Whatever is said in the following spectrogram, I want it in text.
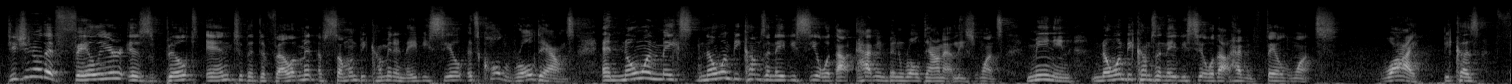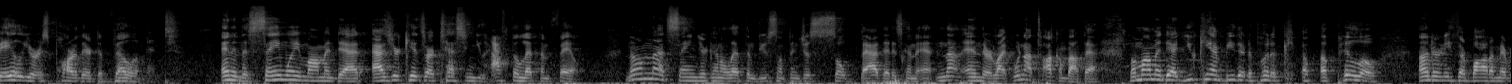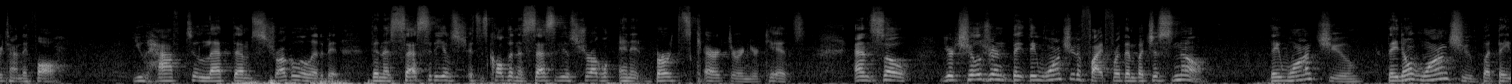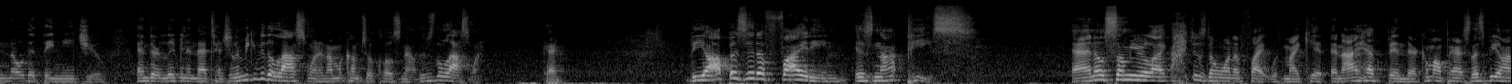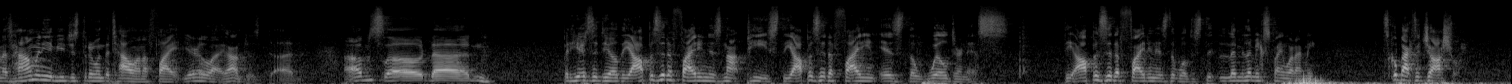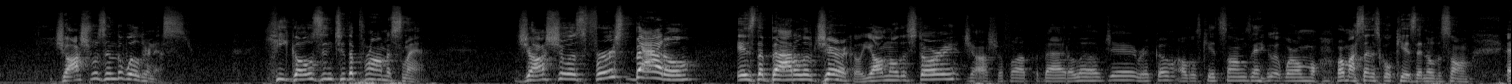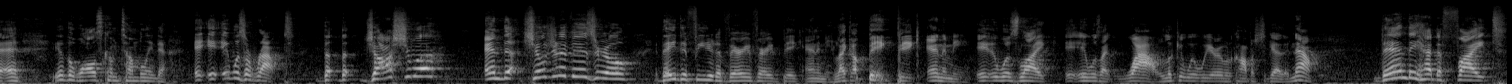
Did you know that failure is built into the development of someone becoming a Navy SEAL? It's called roll downs. And no one makes no one becomes a Navy SEAL without having been rolled down at least once. Meaning no one becomes a Navy SEAL without having failed once. Why? Because failure is part of their development. And in the same way, mom and dad, as your kids are testing, you have to let them fail. No, I'm not saying you're going to let them do something just so bad that it's going to end, not end their life. We're not talking about that. But mom and dad, you can't be there to put a, a, a pillow underneath their bottom every time they fall. You have to let them struggle a little bit. The necessity of it's called the necessity of struggle, and it births character in your kids. And so your children, they, they want you to fight for them, but just know, they want you. They don't want you, but they know that they need you, and they're living in that tension. Let me give you the last one, and I'm gonna come to a close now. This is the last one. Okay. The opposite of fighting is not peace. And I know some of you are like, I just don't want to fight with my kid. And I have been there. Come on, parents, let's be honest. How many of you just threw in the towel on a fight? You're like, I'm just done. I'm so done. But here's the deal the opposite of fighting is not peace, the opposite of fighting is the wilderness. The opposite of fighting is the wilderness. Let me, let me explain what I mean. Let's go back to Joshua. Joshua's in the wilderness, he goes into the promised land. Joshua's first battle is the Battle of Jericho. Y'all know the story? Joshua fought the Battle of Jericho. All those kids' songs, eh? or my Sunday school kids that know the song. And you know, the walls come tumbling down. It, it, it was a rout. The, the, Joshua and the children of Israel, they defeated a very, very big enemy, like a big, big enemy. It, it was like, it was like, wow, look at what we were able to accomplish together. Now, then they had to fight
